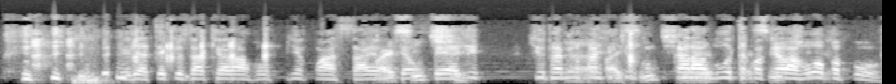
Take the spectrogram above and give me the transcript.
ele ia ter que usar aquela roupinha com a saia Vai até sentir. o pé ali. Que pra mim não é, faz, faz sentido, sentido, o cara luta com aquela sentido. roupa, pô.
